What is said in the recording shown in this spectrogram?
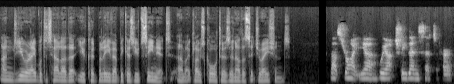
And you were able to tell her that you could believe her because you'd seen it um, at close quarters in other situations. That's right, yeah. We actually then said to her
